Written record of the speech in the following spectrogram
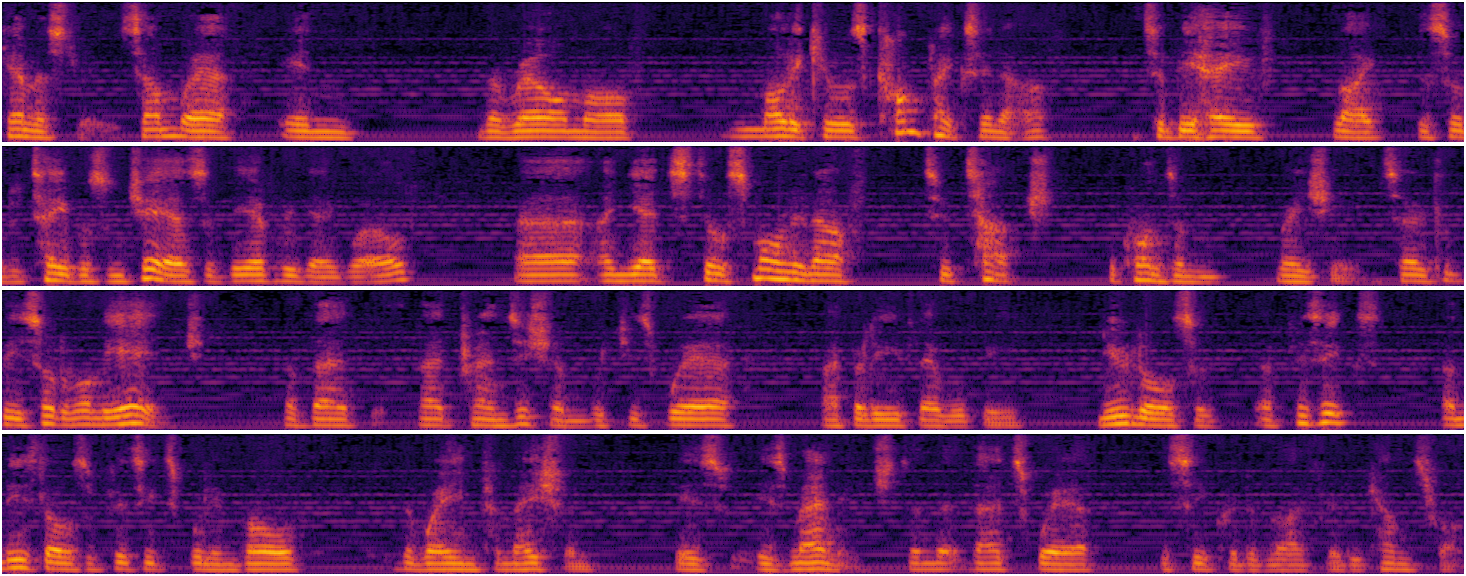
chemistry, somewhere in the realm of molecules complex enough to behave like the sort of tables and chairs of the everyday world, uh, and yet still small enough to touch the quantum regime. So it'll be sort of on the edge of that, that transition, which is where I believe there will be new laws of, of physics, and these laws of physics will involve the way information is, is managed, and that, that's where the secret of life really comes from.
